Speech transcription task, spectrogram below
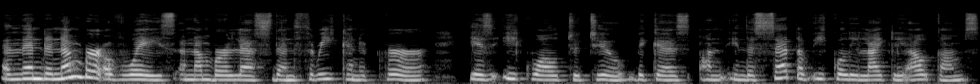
and then the number of ways a number less than 3 can occur is equal to 2 because on in the set of equally likely outcomes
